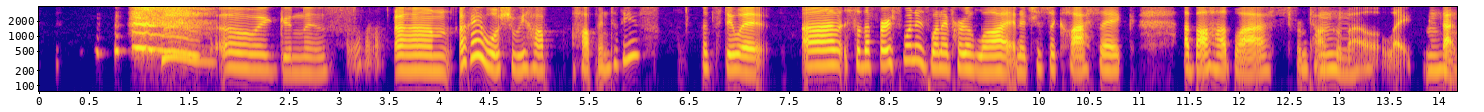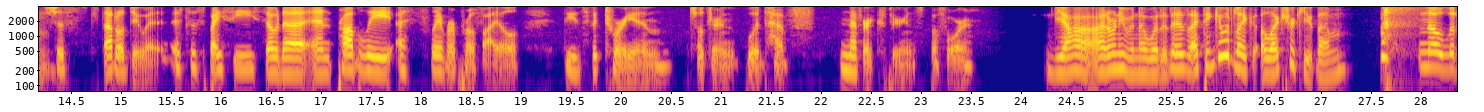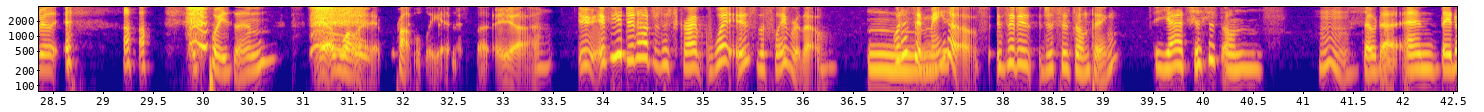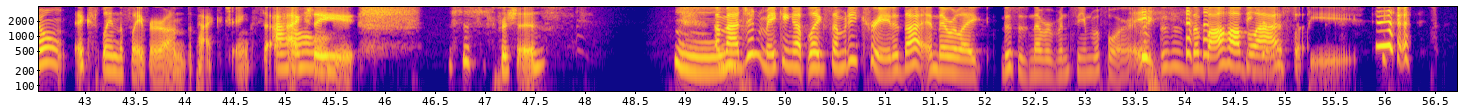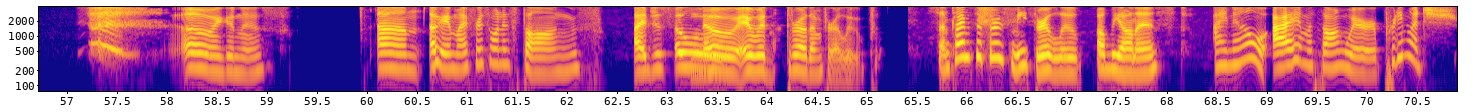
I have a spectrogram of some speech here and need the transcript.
oh my goodness. Um. Okay. Well, should we hop hop into these? Let's do it. Um, so the first one is one I've heard a lot, and it's just a classic, a Baja Blast from Taco Mhm. Bell. Like Mhm. that's just that'll do it. It's a spicy soda and probably a flavor profile these Victorian children would have never experienced before. Yeah, I don't even know what it is. I think it would like electrocute them. No, literally, it's poison. Yeah, well, it probably is, but Yeah. If you did have to describe, what is the flavor though? What is it Mm, made of? Is it just its own thing? Yeah, it's just its own Hmm. soda and they don't explain the flavor on the packaging so Ow. actually this is suspicious Hmm. Imagine making up like somebody created that and they were like, "This has never been seen before. Like, this is the Baja Blast." recipe. oh my goodness. Um. Okay, my first one is thongs. I just Oh. know it would throw them for a loop. sometimes it throws me through a loop i'll be honest I know. I am a thong wearer pretty much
